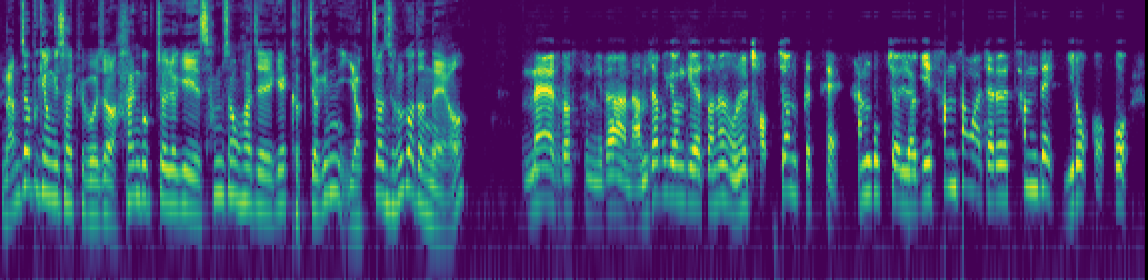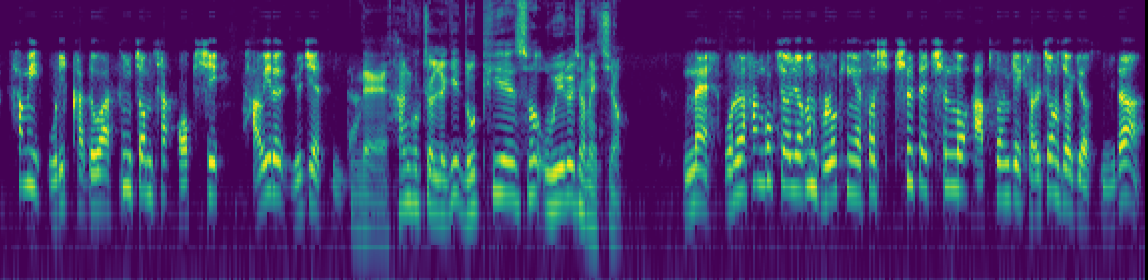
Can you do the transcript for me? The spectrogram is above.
남자부 경기 살펴보죠. 한국전력이 삼성화재에게 극적인 역전승을 거뒀네요. 네, 그렇습니다. 남자부 경기에서는 오늘 접전 끝에 한국전력이 삼성화재를 3대 2로 꺾고 3위 우리카드와 승점차 없이 4위를 유지했습니다. 네, 한국전력이 높이에서 우위를 점했죠. 네, 오늘 한국전력은 블로킹에서 17대 7로 앞선 게 결정적이었습니다.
